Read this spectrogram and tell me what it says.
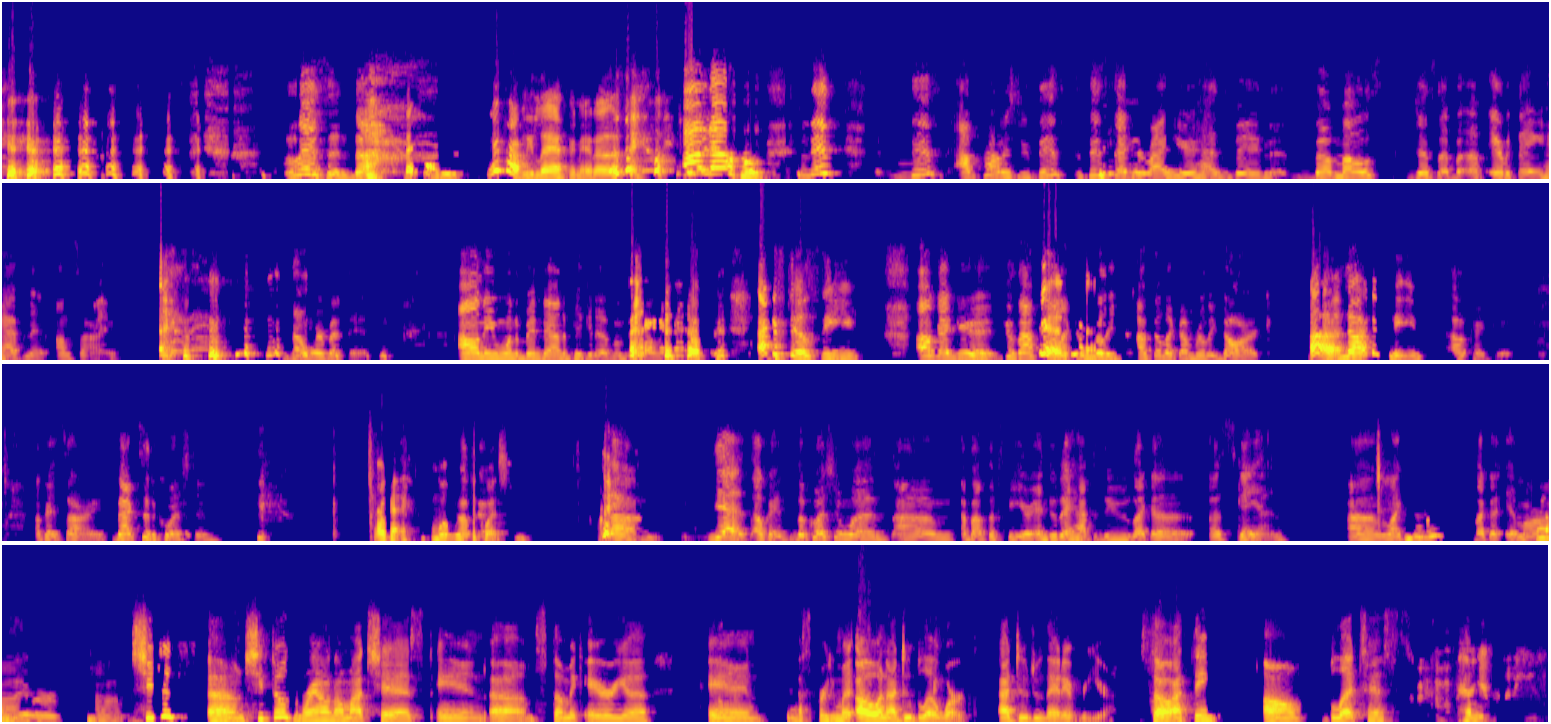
Listen, the, they probably, they're probably laughing at us. I know this. This I promise you, this this segment right here has been the most just of, of everything happening. I'm sorry. Don't worry about that. I don't even want to bend down to pick it up. I can still see you. Okay, good. Because I feel yeah, like yeah. I'm really I feel like I'm really dark. Ah, uh, no, I can see you. Okay, good. Okay, sorry. Back to the question. okay. What was okay. the question? um yes, okay. So the question was um about the fear and do they have to do like a, a scan? Um like mm-hmm. like an MRI or um, she just um, she feels around on my chest and um, stomach area, and okay. that's pretty much. Oh, and I do blood work. I do do that every year. So I think um, blood tests help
